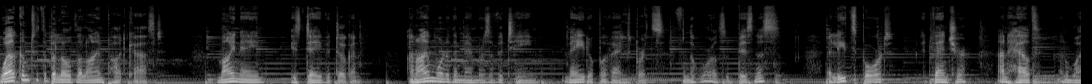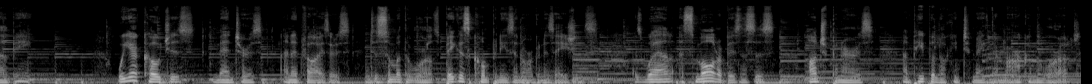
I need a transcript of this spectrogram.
Welcome to the Below the Line podcast. My name is David Duggan, and I'm one of the members of a team made up of experts from the worlds of business, elite sport, adventure, and health and well-being. We are coaches, mentors, and advisors to some of the world's biggest companies and organizations, as well as smaller businesses, entrepreneurs, and people looking to make their mark on the world.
